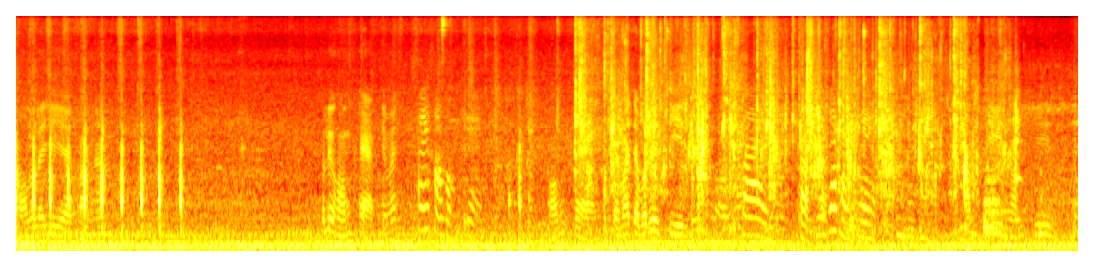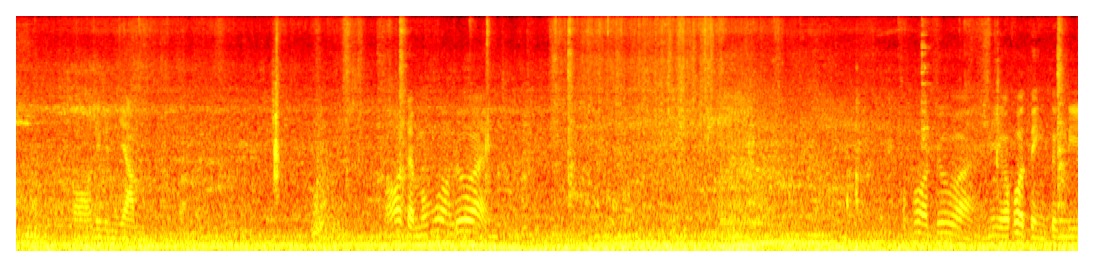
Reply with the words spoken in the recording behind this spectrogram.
หอมอะไรใหญ่ๆพันนะเขาเรียกหอมแขกใช่ไหม ใช่ค่ะของแขก หอมแขกแต่มาจากประเทศจีน ใช่ไม่ใช่ของแขก หอมจีนหอมจีนอ๋อ นี่เป็นยำ อ๋อแต่มะม่วงด้วยข้าวโพดด้วย นี่ข้าวโพดเต่งตึงดี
